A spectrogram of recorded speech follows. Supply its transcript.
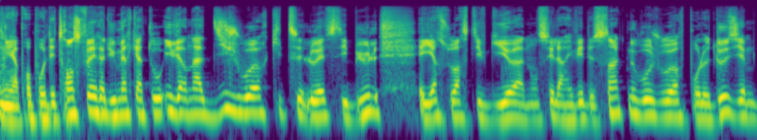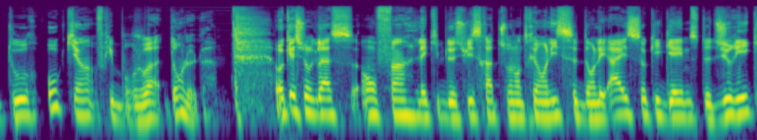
Et à propos des transferts et du mercato hivernal, 10 joueurs quittent le FC Bull. Et hier soir, Steve Guilleux a annoncé l'arrivée de 5 nouveaux joueurs pour le deuxième tour. Aucun fribourgeois dans le lot. Ok sur glace, enfin, l'équipe de Suisse rate son entrée en lice dans les Ice Hockey Games de Zurich.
